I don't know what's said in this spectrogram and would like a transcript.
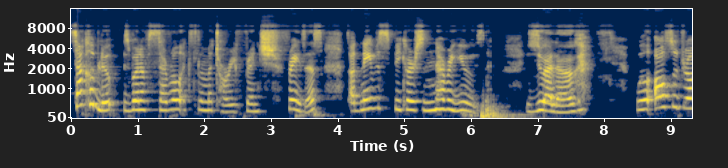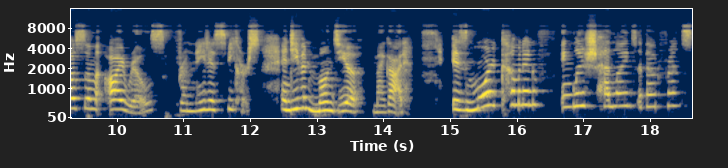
Sacre bleu is one of several exclamatory French phrases that native speakers never use. Zut alors will also draw some eye rolls from native speakers, and even mon Dieu, my God, is more common in English headlines about France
